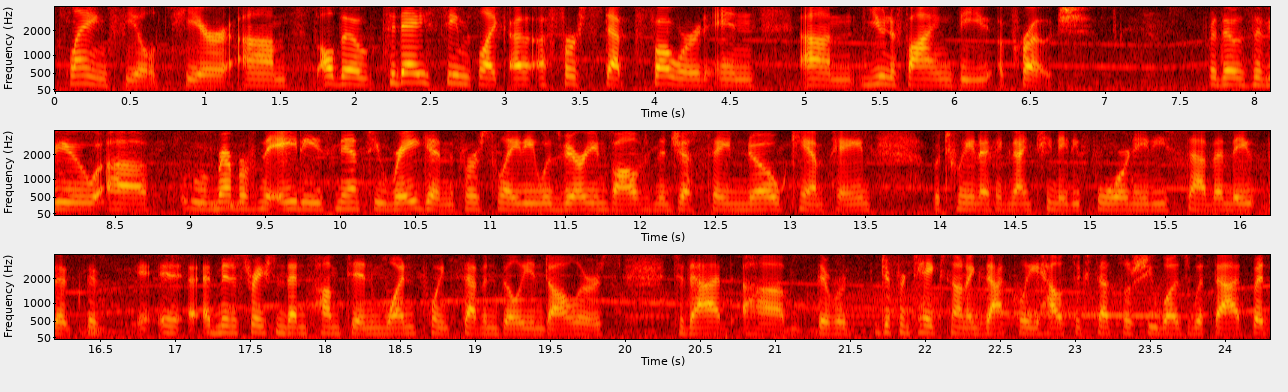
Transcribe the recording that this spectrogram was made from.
playing fields here. Um, although today seems like a, a, first step forward in um, unifying the approach. For those of you uh, who remember from the 80s, Nancy Reagan, the First Lady, was very involved in the Just Say No campaign between, I think, 1984 and 87. They, the, the, administration then pumped in $1.7 billion to that. Um, there were different takes on exactly how successful she was with that. But,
